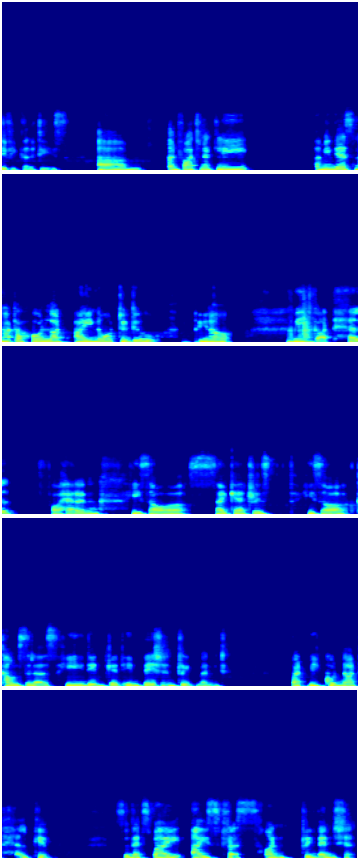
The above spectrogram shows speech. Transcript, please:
difficulties. Um, unfortunately, I mean, there's not a whole lot I know to do. Mm-hmm. You know, we got help for Heron. He saw a psychiatrist, he saw counselors, he did get inpatient treatment, but we could not help him. So that's why I stress on prevention.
